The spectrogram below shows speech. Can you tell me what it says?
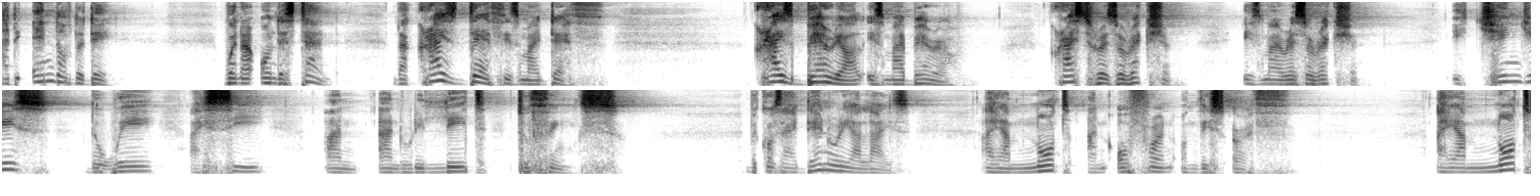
At the end of the day, when I understand that Christ's death is my death, Christ's burial is my burial, Christ's resurrection is my resurrection, it changes the way I see and, and relate to things. Because I then realize I am not an offering on this earth. I am not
